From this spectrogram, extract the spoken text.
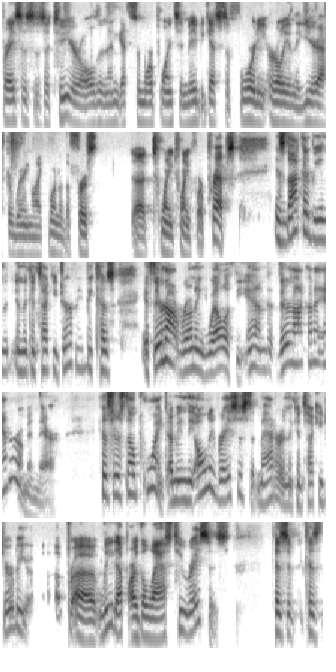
races as a two year old and then gets some more points and maybe gets to 40 early in the year after winning like one of the first uh, 2024 preps is not going to be in the, in the Kentucky Derby because if they're not running well at the end, they're not going to enter them in there because there's no point. I mean, the only races that matter in the Kentucky Derby uh, lead up are the last two races because because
